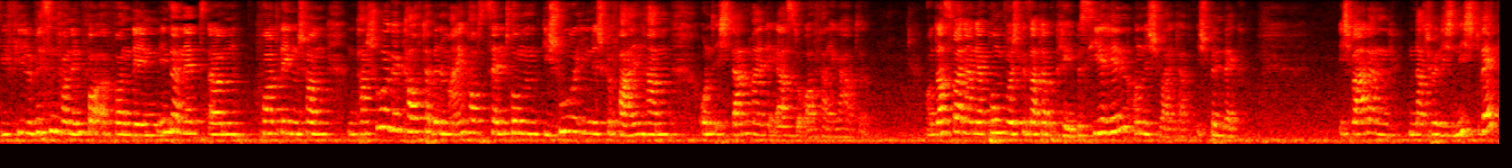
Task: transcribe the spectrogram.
wie viele wissen von den, von den Internetvorträgen ähm, schon, ein paar Schuhe gekauft habe in einem Einkaufszentrum, die Schuhe ihm nicht gefallen haben und ich dann meine erste Ohrfeige hatte. Und das war dann der Punkt, wo ich gesagt habe, okay, bis hierhin und nicht weiter, ich bin weg. Ich war dann natürlich nicht weg.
